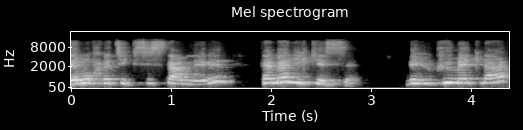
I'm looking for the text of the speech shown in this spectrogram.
demokratik sistemlerin temel ilkesi ve hükümetler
